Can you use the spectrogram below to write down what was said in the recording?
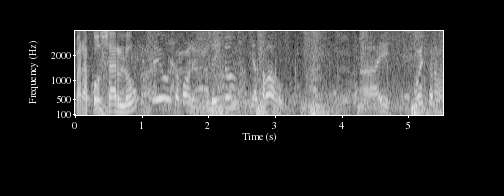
para posarlo. Un dedito y hasta abajo. Ahí, puesto nomás.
